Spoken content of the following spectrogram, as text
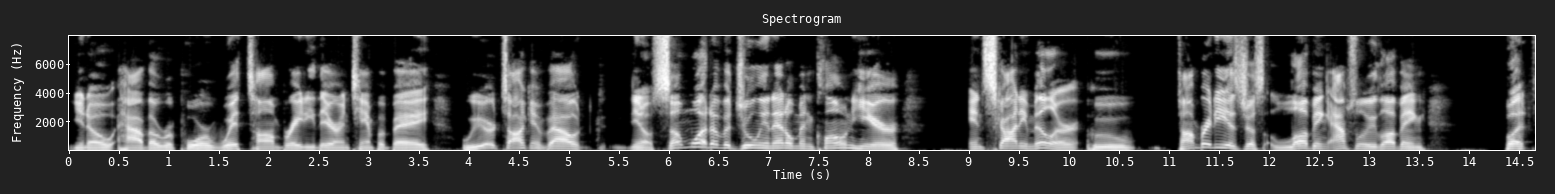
you know, have a rapport with Tom Brady there in Tampa Bay. We are talking about, you know, somewhat of a Julian Edelman clone here in Scotty Miller, who Tom Brady is just loving, absolutely loving. But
